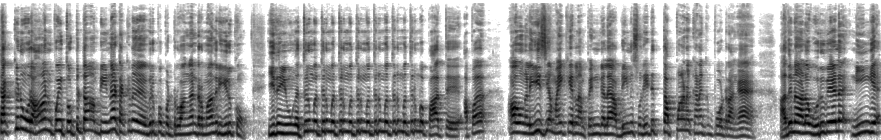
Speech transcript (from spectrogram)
டக்குன்னு ஒரு ஆண் போய் தொட்டுட்டான் அப்படின்னா டக்குன்னு விருப்பப்பட்டுருவாங்கன்ற மாதிரி இருக்கும். இதை இவங்க திரும்ப திரும்ப திரும்ப திரும்ப திரும்ப திரும்ப திரும்ப பார்த்து அப்போ அவங்கள ஈஸியாக மயக்கிடலாம் பெண்களை அப்படின்னு சொல்லிட்டு தப்பான கணக்கு போடுறாங்க. அதனால ஒருவேளை நீங்கள்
